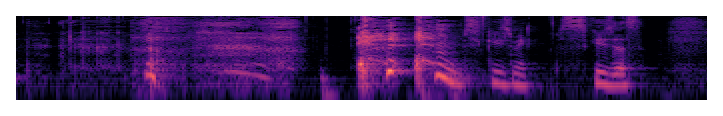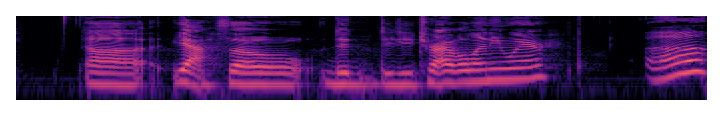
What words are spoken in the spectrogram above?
Excuse me. Excuse us. Uh, yeah. So, did did you travel anywhere? Uh,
